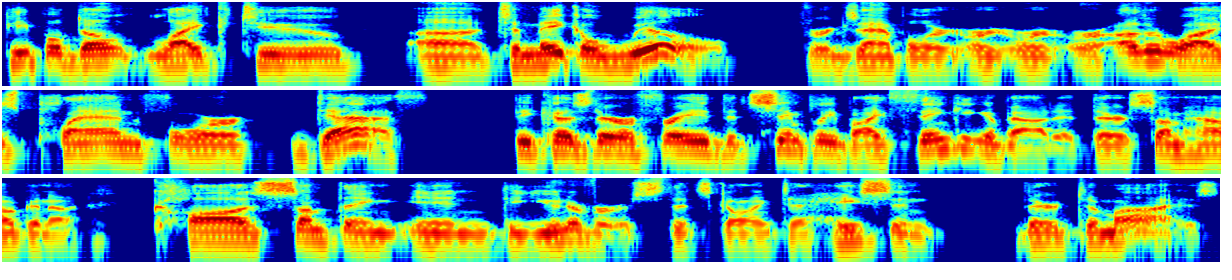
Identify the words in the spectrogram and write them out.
people don't like to uh, to make a will, for example, or or or, or otherwise plan for death because they're afraid that simply by thinking about it, they're somehow going to cause something in the universe that's going to hasten their demise.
